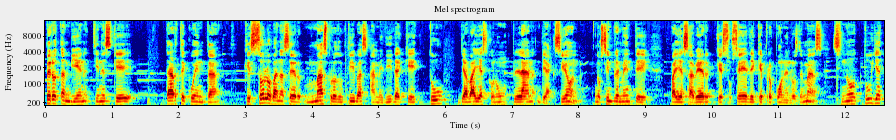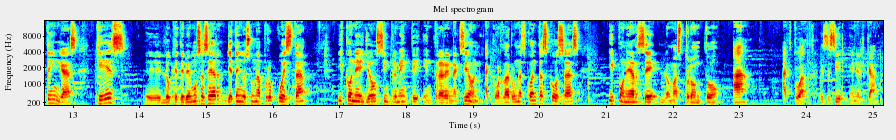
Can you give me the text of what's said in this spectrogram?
pero también tienes que darte cuenta que solo van a ser más productivas a medida que tú ya vayas con un plan de acción. No simplemente vayas a ver qué sucede, qué proponen los demás, sino tú ya tengas qué es eh, lo que debemos hacer, ya tengas una propuesta y con ello simplemente entrar en acción, acordar unas cuantas cosas y ponerse lo más pronto a actuar, es decir, en el campo.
